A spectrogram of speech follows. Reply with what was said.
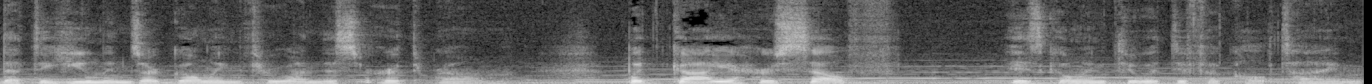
that the humans are going through on this earth realm, but Gaia herself is going through a difficult time.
